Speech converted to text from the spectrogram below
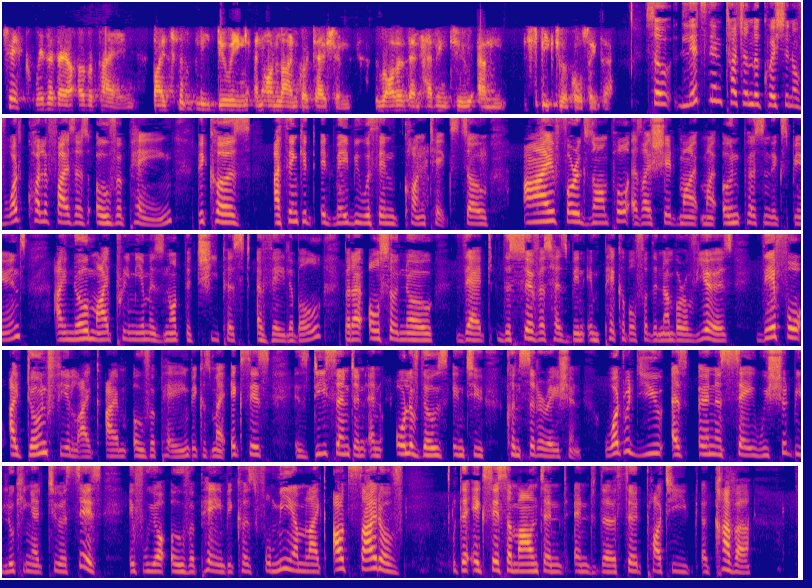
check whether they are overpaying by simply doing an online quotation rather than having to um, speak to a call center. So let's then touch on the question of what qualifies as overpaying because I think it, it may be within context. So I, for example, as I shared my, my own personal experience, I know my premium is not the cheapest available, but I also know that the service has been impeccable for the number of years. Therefore, I don't feel like I'm overpaying because my excess is decent and, and all of those into consideration. What would you, as Ernest, say we should be looking at to assess if we are overpaying? Because for me, I'm like outside of the excess amount and, and the third party uh, cover.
